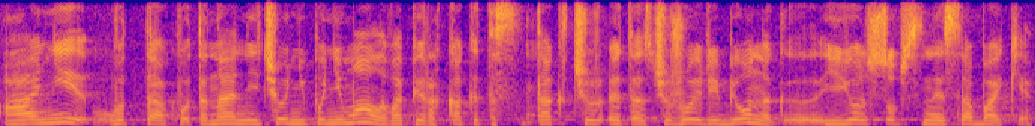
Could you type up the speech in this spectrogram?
А они вот так вот, она ничего не понимала, во-первых, как это, так, это чужой ребенок, э, ее собственные собаки.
